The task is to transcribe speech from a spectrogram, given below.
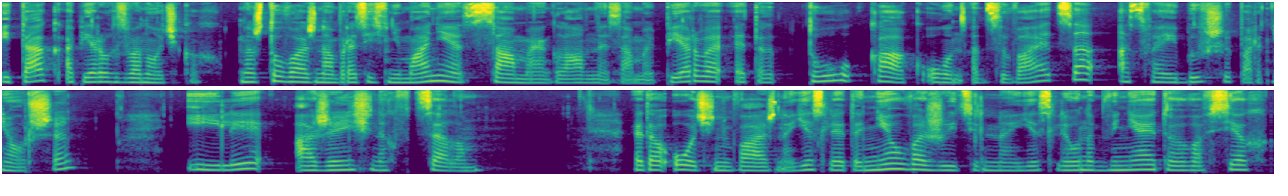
Итак, о первых звоночках. На что важно обратить внимание, самое главное, самое первое, это то, как он отзывается о своей бывшей партнерше или о женщинах в целом. Это очень важно. Если это неуважительно, если он обвиняет ее во всех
